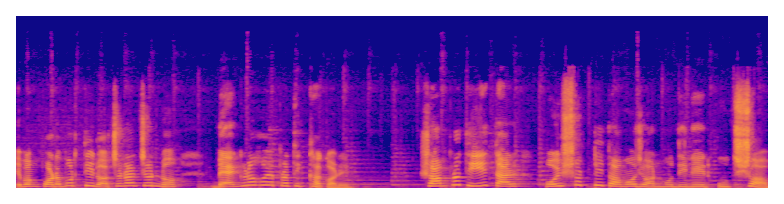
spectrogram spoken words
এবং পরবর্তী রচনার জন্য ব্যগ্র হয়ে প্রতীক্ষা করেন। সম্প্রতি তার পঁয়ষট্টিতম জন্মদিনের উৎসব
